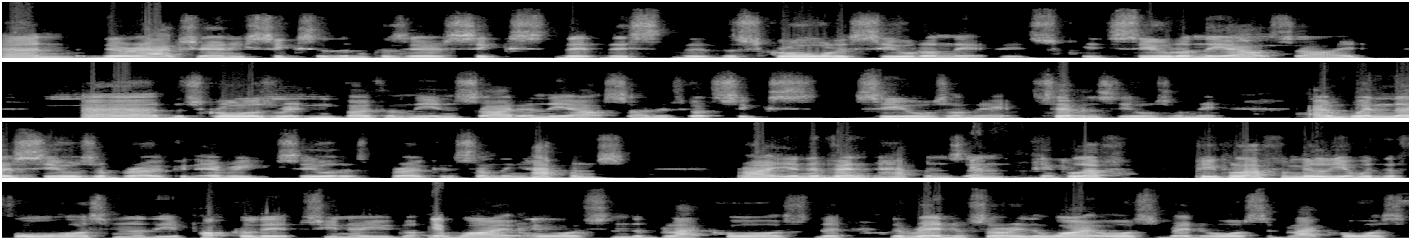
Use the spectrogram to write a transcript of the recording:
And there are actually only six of them because there are six that this the, the scroll is sealed on the it's it's sealed on the outside uh, the scroll is written both on the inside and the outside. It's got six seals on it, seven seals on it. And when those seals are broken, every seal that's broken, something happens, right? An event happens, and people have people are familiar with the four horsemen of the apocalypse. You know, you've got yep. the white horse and the black horse, the the red, sorry, the white horse, the red horse, the black horse,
